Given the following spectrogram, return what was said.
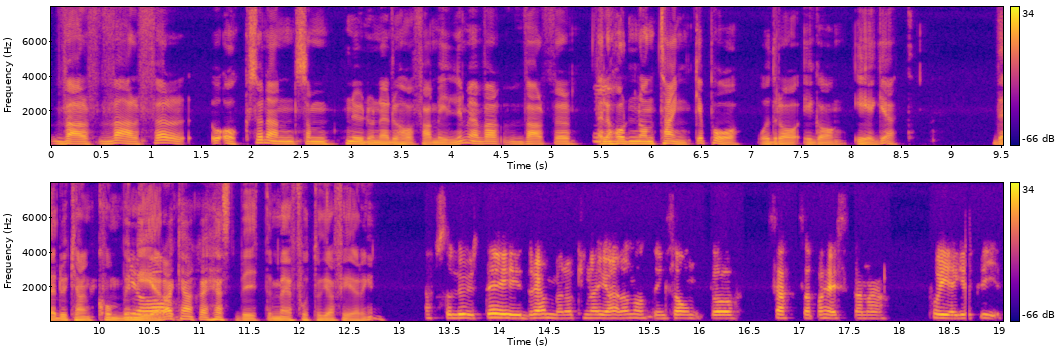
Var, varför, och också den som nu då när du har familjen med, var, varför, mm. eller har du någon tanke på att dra igång eget? Där du kan kombinera ja. kanske hästbiten med fotograferingen? Absolut, det är drömmen att kunna göra någonting sånt och satsa på hästarna på eget vis.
